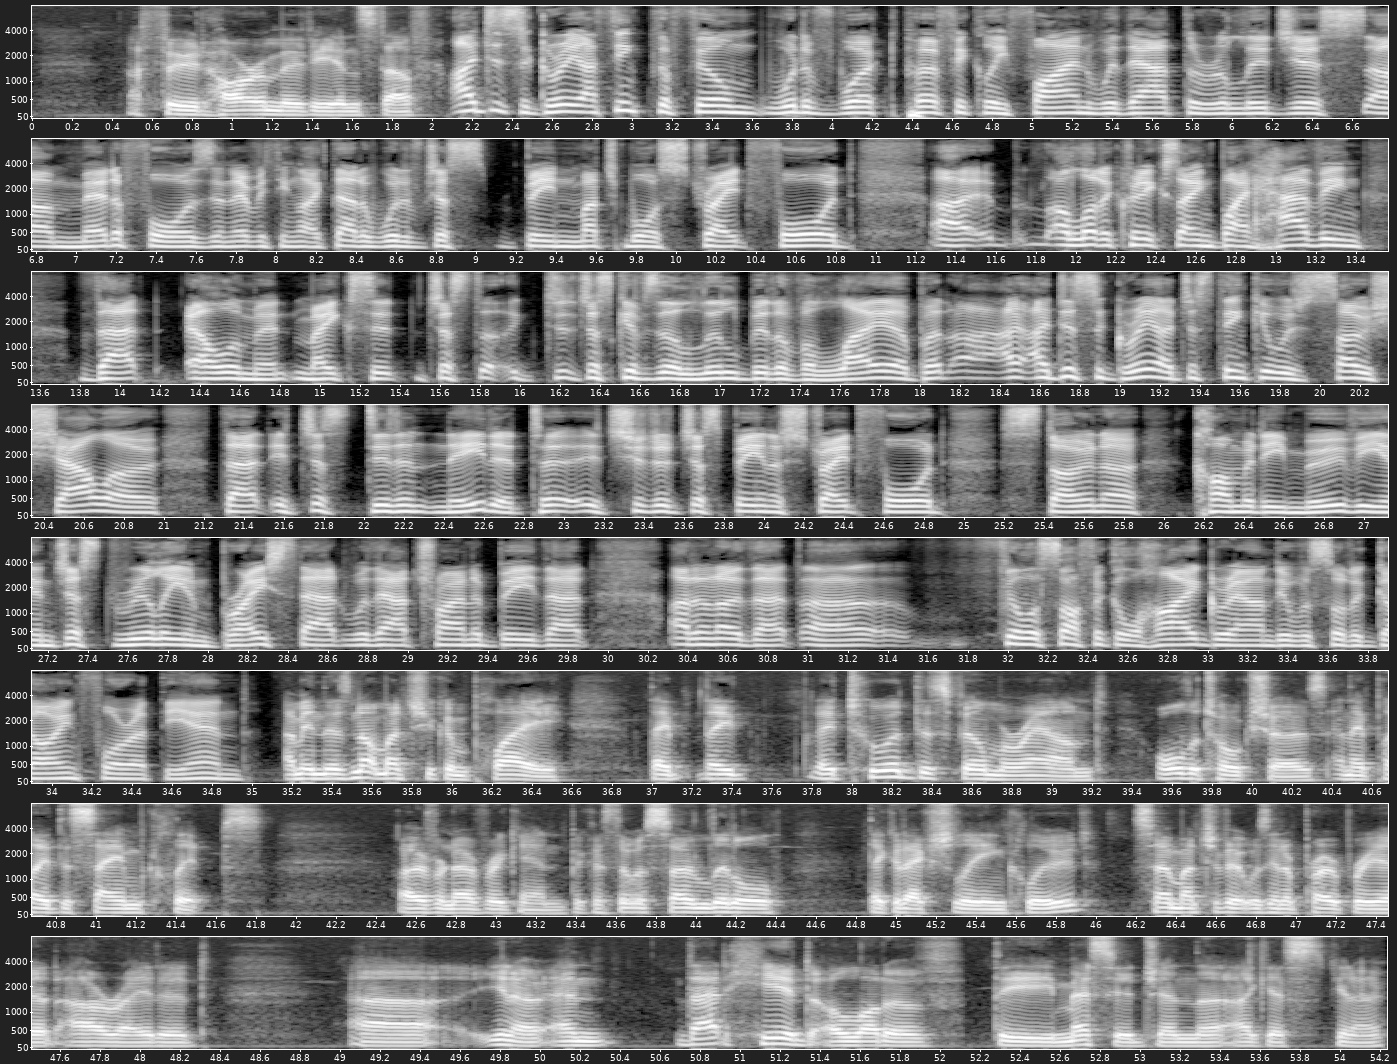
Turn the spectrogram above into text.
a food horror movie and stuff, I disagree. I think the film would have worked perfectly fine without the religious uh, metaphors and everything like that. It would have just been much more straightforward. Uh, a lot of critics saying by having that element makes it just uh, just gives it a little bit of a layer. But I, I disagree. I just think it was so shallow that it just didn't need it. To, it should have just been a straightforward stoner comedy movie and just really embrace that without trying to be that I don't know that uh, philosophical high ground it was sort of going for at the end. I mean, there's not much you can play. They they they toured this film around all the talk shows, and they played the same clips over and over again because there was so little they could actually include. So much of it was inappropriate, R-rated, uh, you know, and that hid a lot of the message and the, I guess, you know,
